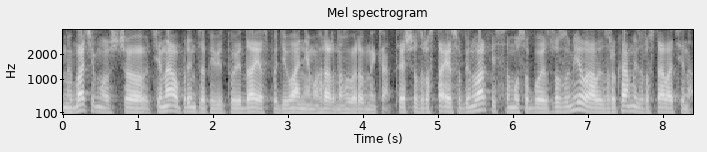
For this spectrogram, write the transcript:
Ми бачимо, що ціна, в принципі, відповідає сподіванням аграрного виробника. Те, що зростає собівартість, само собою зрозуміло, але з роками зростала ціна.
